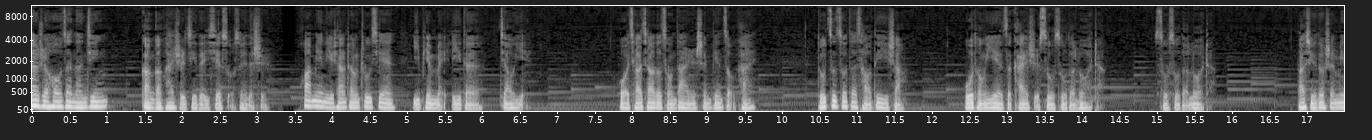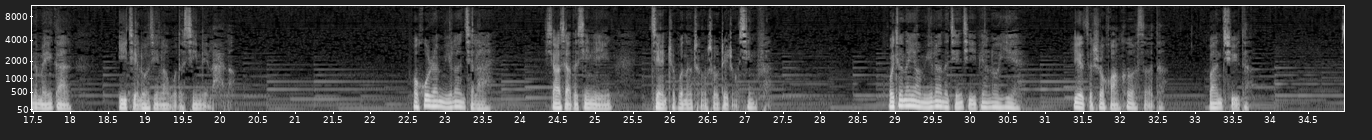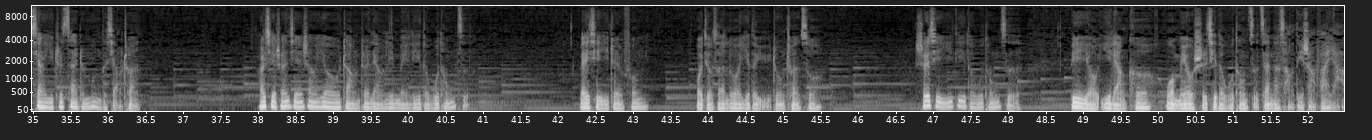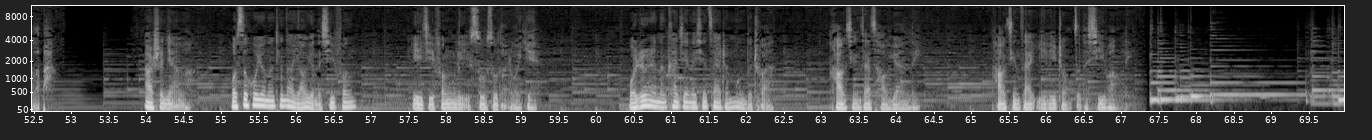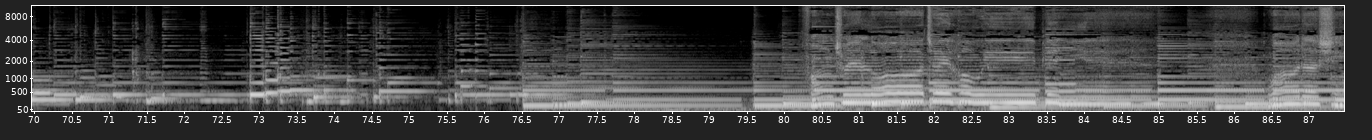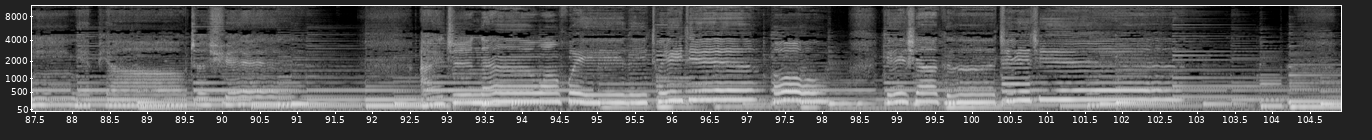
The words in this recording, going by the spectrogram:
那时候在南京，刚刚开始记得一些琐碎的事，画面里常常出现一片美丽的郊野。我悄悄地从大人身边走开，独自坐在草地上，梧桐叶子开始簌簌地落着，簌簌地落着，把许多神秘的美感一起落进了我的心里来了。我忽然迷乱起来，小小的心灵简直不能承受这种兴奋。我就那样迷乱地捡起一片落叶，叶子是黄褐色的，弯曲的，像一只载着梦的小船。而且船舷上又长着两粒美丽的梧桐子。每起一阵风，我就在落叶的雨中穿梭。拾起一地的梧桐子，必有一两颗我没有拾起的梧桐子在那草地上发芽了吧。二十年了，我似乎又能听到遥远的西风。以及风里簌簌的落叶，我仍然能看见那些载着梦的船，航行在草原里，航行在一粒种子的希望里。只能往回忆里堆叠，哦，给下个季节。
